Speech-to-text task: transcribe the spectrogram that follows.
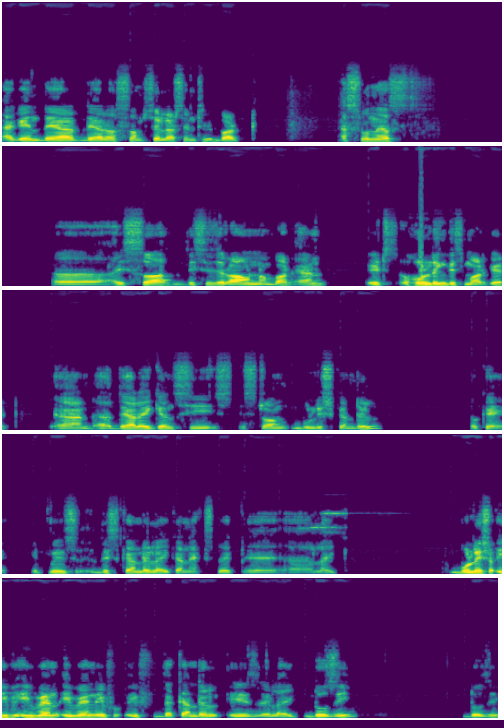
Again there there are some seller's entry but as soon as uh, I saw this is a round number and it's holding this market and uh, there I can see strong bullish candle. Okay. It means this candle I can expect a, uh, like bullish if, even even if if the candle is uh, like dozy dozy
